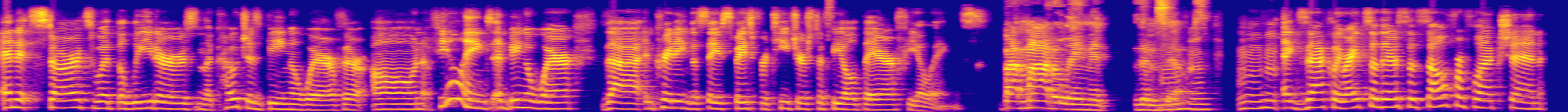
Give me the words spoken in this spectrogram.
And it starts with the leaders and the coaches being aware of their own feelings and being aware that and creating the safe space for teachers to feel their feelings by modeling it themselves. Mm-hmm. Mm-hmm. Exactly right. So there's the self reflection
